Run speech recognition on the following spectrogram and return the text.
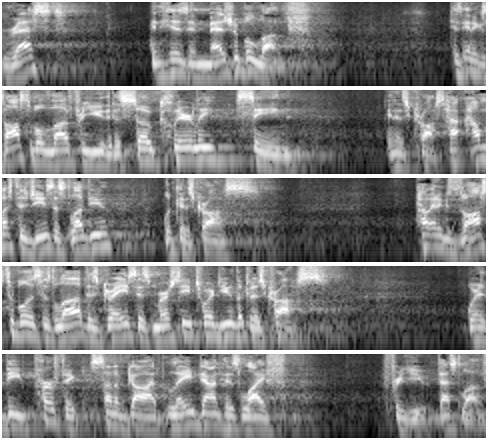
rest in his immeasurable love his inexhaustible love for you that is so clearly seen in his cross. How, how, much does Jesus love you? Look at his cross. How inexhaustible is his love, his grace, his mercy toward you? Look at his cross. Where the perfect Son of God laid down his life for you. That's love.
